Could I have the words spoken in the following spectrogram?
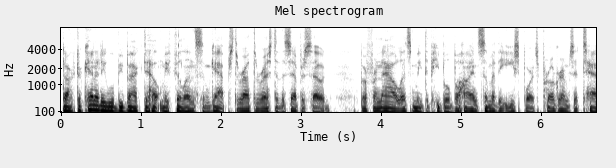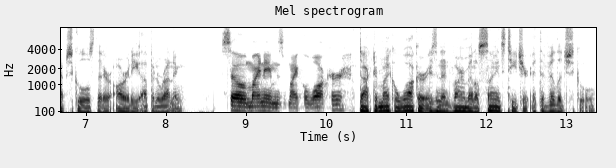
Dr. Kennedy will be back to help me fill in some gaps throughout the rest of this episode, but for now, let's meet the people behind some of the esports programs at TAP schools that are already up and running. So, my name is Michael Walker. Dr. Michael Walker is an environmental science teacher at the Village School,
